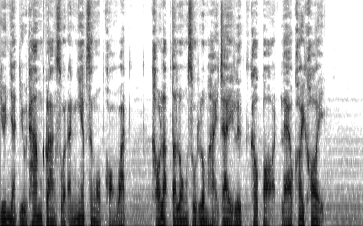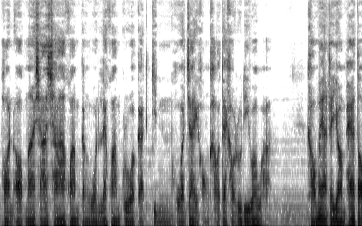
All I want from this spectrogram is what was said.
ยืนหยัดอยู่ท่ามกลางสวนอันเงียบสงบของวัด เขาหลับตาลงสูดลมหายใจลึกเข้าปอดแล้วค่อยๆ ผ่อนออกมาช้าๆ ความกังวลและความกลัวกัดกินหัวใจของเขาแต่เขารู้ดีว่าว่า เขาไม่อาจจะยอมแพ้ต่อ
